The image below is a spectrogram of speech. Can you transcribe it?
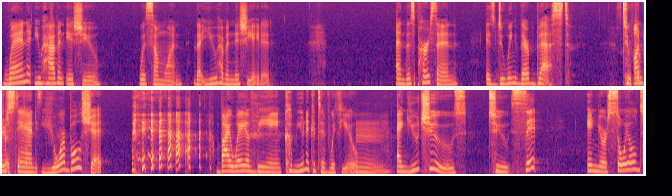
When you have an issue with someone that you have initiated, and this person is doing their best to From a personal understand your bullshit by way of being communicative with you, and you choose to sit in your soiled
